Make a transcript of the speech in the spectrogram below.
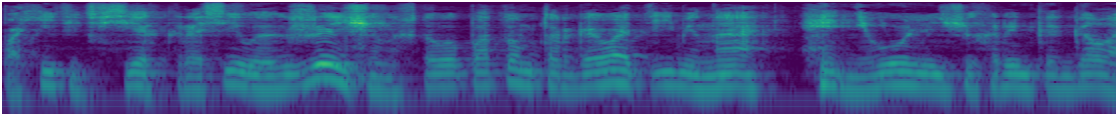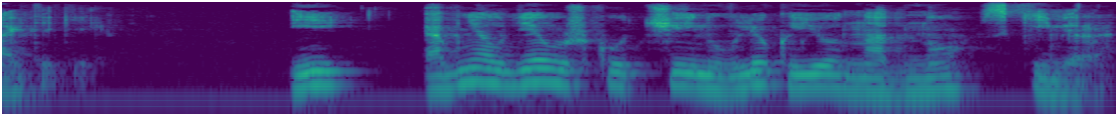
похитить всех красивых женщин, чтобы потом торговать ими на невольничьих рынках галактики. И обнял девушку, Чейн увлек ее на дно скиммера.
